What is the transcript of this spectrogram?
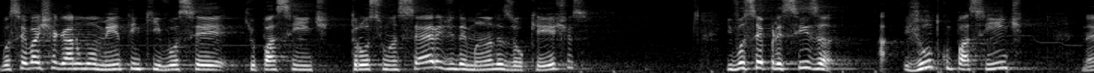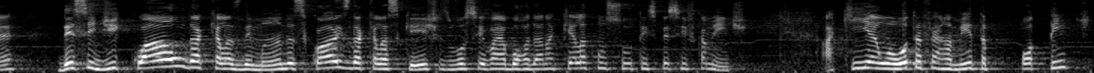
você vai chegar no momento em que você, que o paciente trouxe uma série de demandas ou queixas e você precisa, junto com o paciente, né, decidir qual daquelas demandas, quais daquelas queixas você vai abordar naquela consulta especificamente. Aqui é uma outra ferramenta potente,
